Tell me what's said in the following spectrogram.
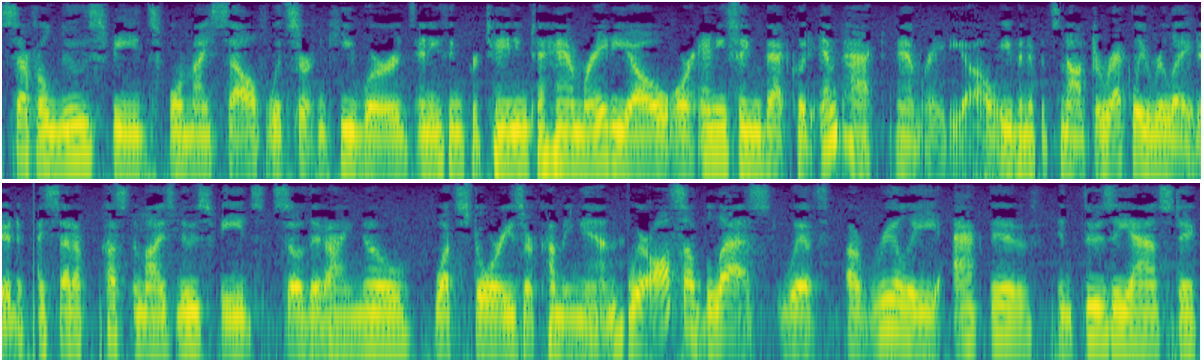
several news feeds for myself with certain keywords, anything pertaining to ham radio or anything that could impact ham radio, even if it's not directly related. I set up customized news feeds so that I know what stories are coming in. We're also blessed with a really active, enthusiastic,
